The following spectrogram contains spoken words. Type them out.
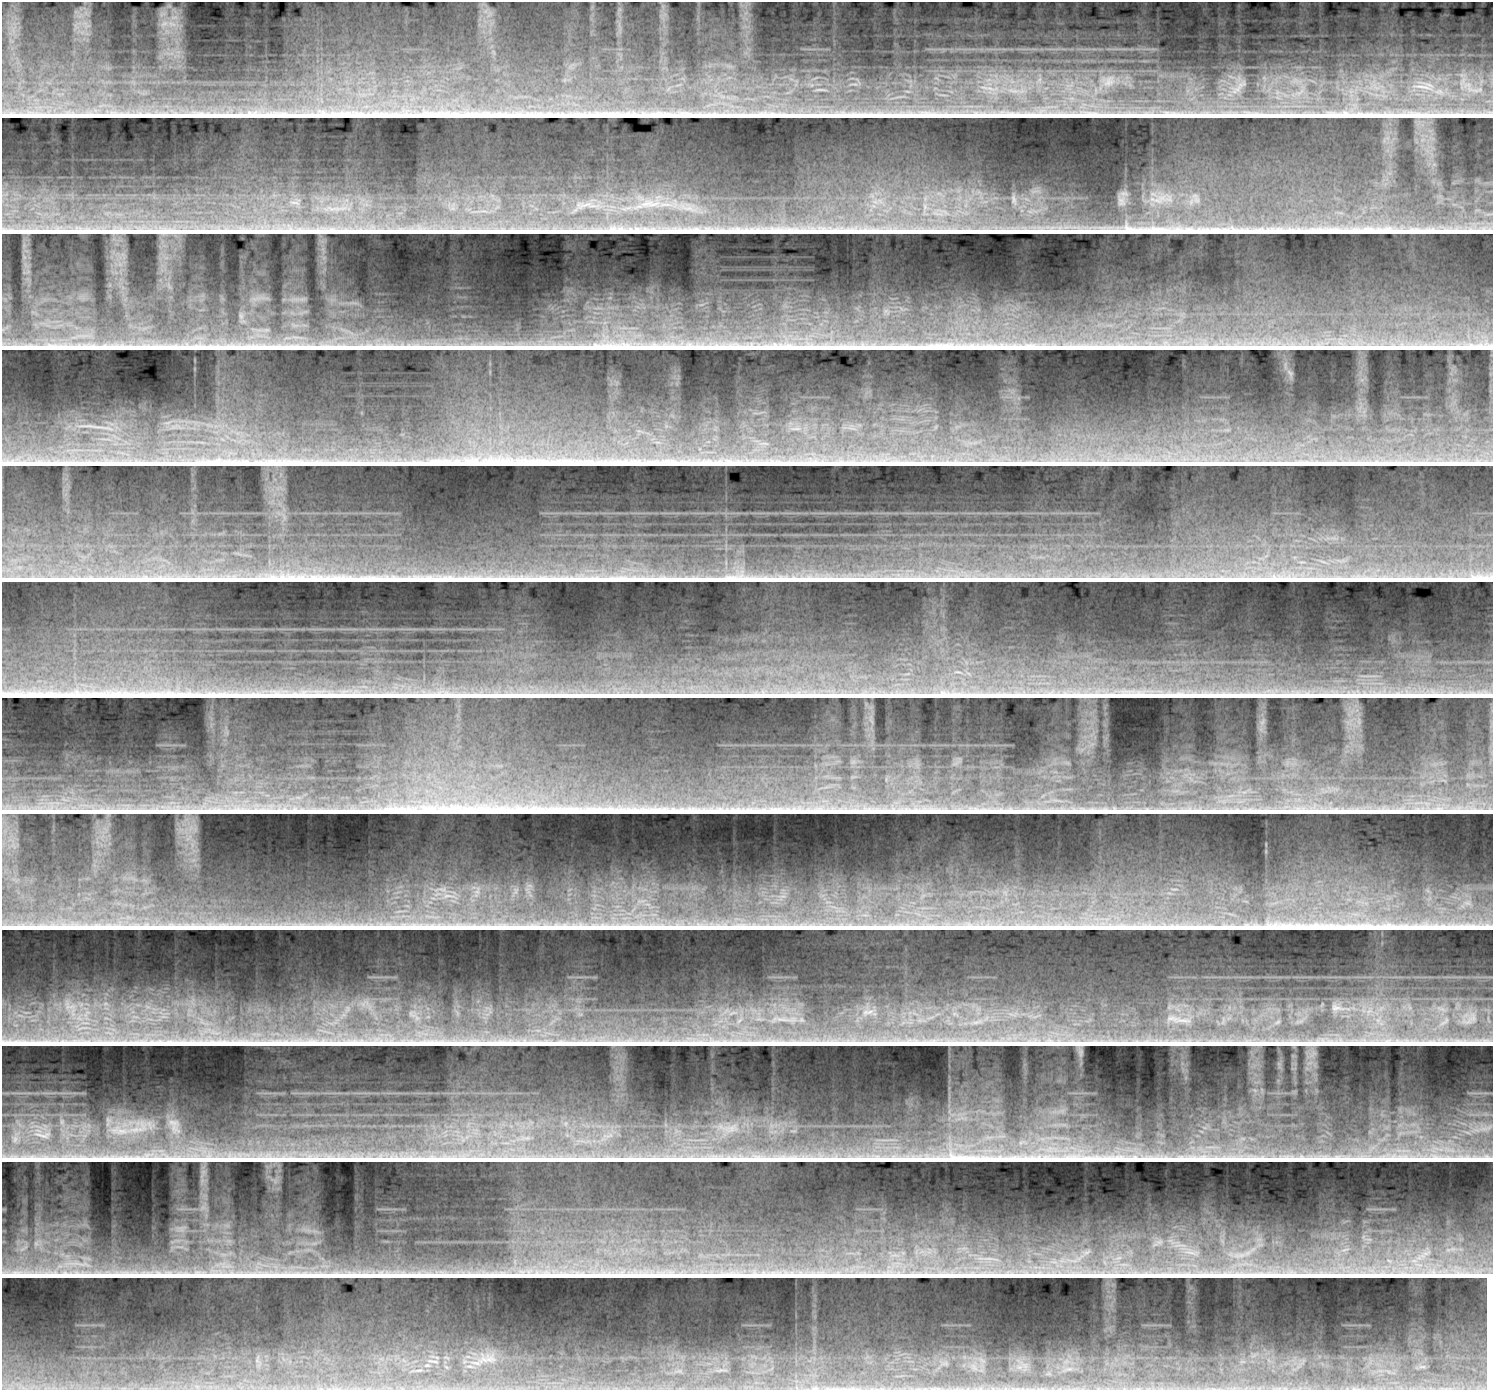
laser interceptors. Bearing 310, altitude 2000. The Erusian senior military officer has fled the combat zone. Pick it up. The attack Vehicle. will fail. Sucker 04 requesting airstrike. Sending coordinates. Three feet! Aircraft.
